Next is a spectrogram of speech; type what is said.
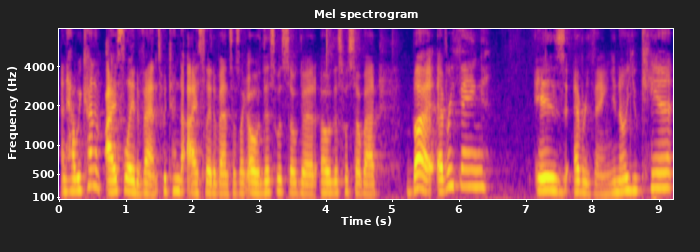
and how we kind of isolate events. We tend to isolate events as like, oh, this was so good, oh, this was so bad. But everything is everything. You know, you can't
